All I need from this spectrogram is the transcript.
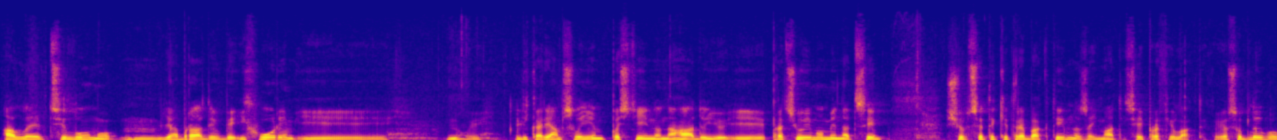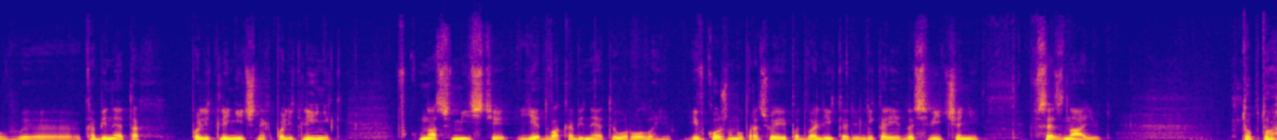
Але в цілому я б радив би і хворим, і, ну, і лікарям своїм постійно нагадую, і працюємо ми над цим, що все-таки треба активно займатися і профілактикою. Особливо в е, кабінетах поліклінічних поліклінік. У нас в місті є два кабінети урологів, і в кожному працює по два лікарі. Лікарі досвідчені, все знають. Тобто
